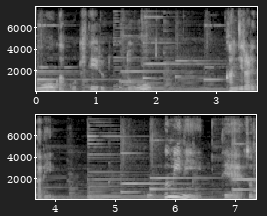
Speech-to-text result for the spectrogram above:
鳳凰がこう来ていることを感じられたりこう海に行ってその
